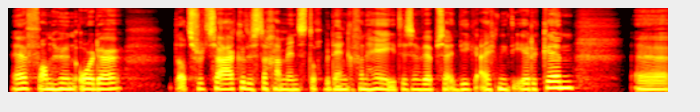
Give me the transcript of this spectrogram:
hè, van hun order. Dat soort zaken. Dus dan gaan mensen toch bedenken van... hé, hey, het is een website die ik eigenlijk niet eerder ken... Uh,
